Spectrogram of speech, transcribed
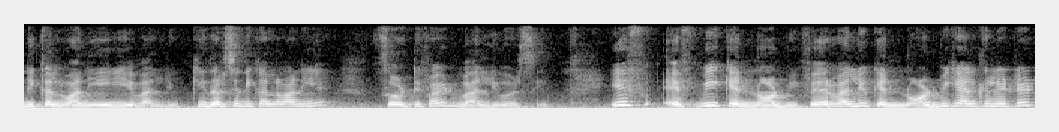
निकलवानी है ये वैल्यू किधर से निकलवानी है? सर्टिफाइड वैल्यूअर से। If F V can not be fair value can not be calculated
